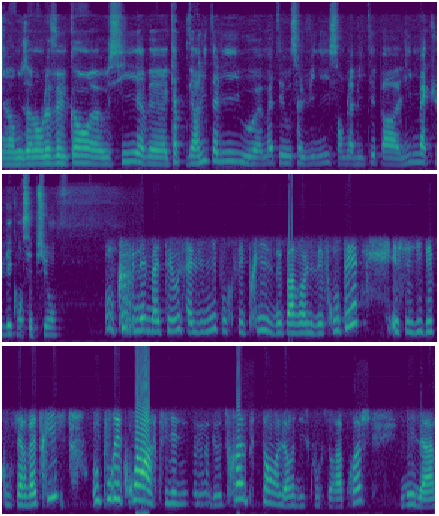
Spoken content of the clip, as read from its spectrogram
Alors nous allons lever le camp euh, aussi avec cap vers l'Italie où euh, Matteo Salvini semble habité par l'Immaculée Conception. On connaît Matteo Salvini pour ses prises de paroles effrontées et ses idées conservatrices. On pourrait croire qu'il est le de Trump tant leur discours se rapproche. Mais là,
